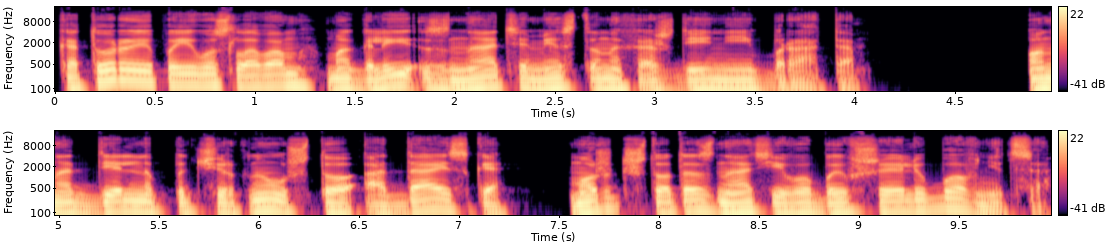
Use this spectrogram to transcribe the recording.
которые, по его словам, могли знать о местонахождении брата. Он отдельно подчеркнул, что о Дайске может что-то знать его бывшая любовница.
